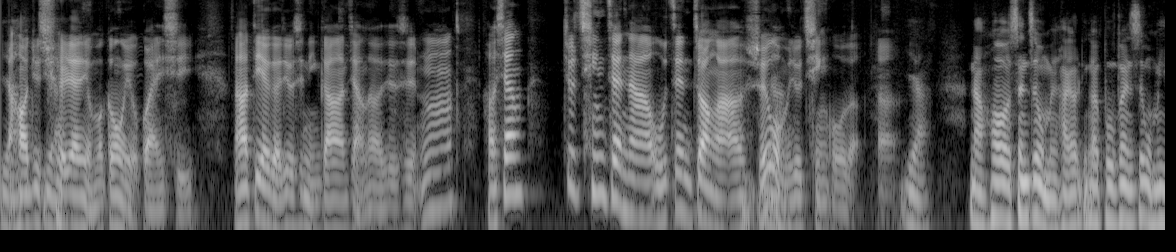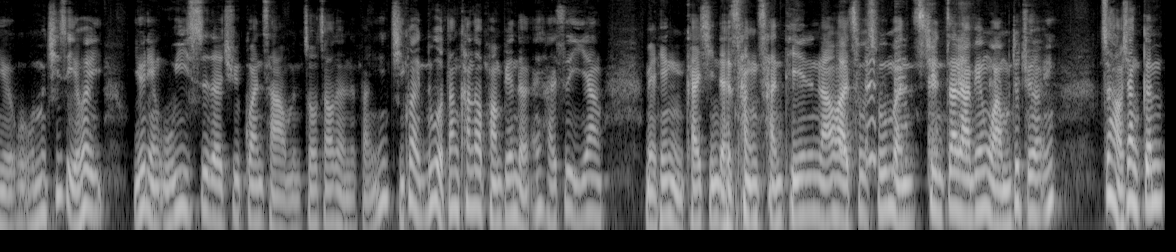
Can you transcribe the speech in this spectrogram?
然后就确认有没有跟我有关系。然后第二个就是您刚刚讲到，就是嗯，好像就轻症啊，无症状啊，所以我们就轻忽了。嗯，呀，然后甚至我们还有另外一部分是我们也我们其实也会有点无意识的去观察我们周遭的人的反应。奇怪，如果当看到旁边的，哎，还是一样每天很开心的上餐厅，然后还出出门去在那边玩，我们就觉得，哎，这好像跟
